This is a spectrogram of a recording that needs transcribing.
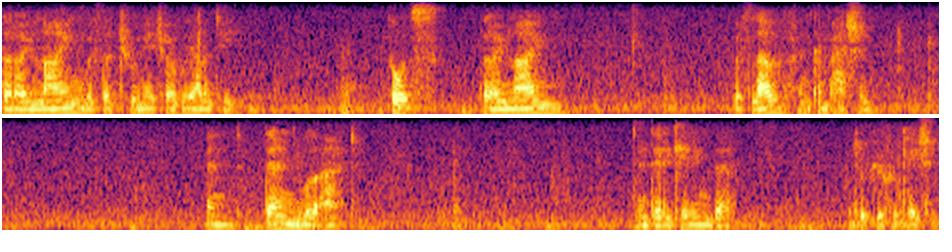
that are in line with the true nature of reality, thoughts that are in line with love and compassion, And then you will act in dedicating that to purification.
